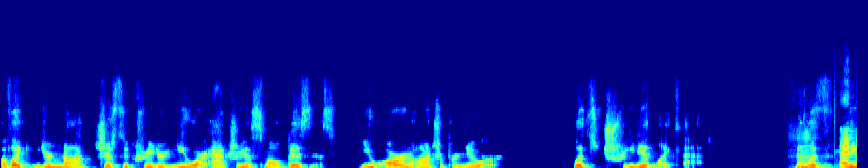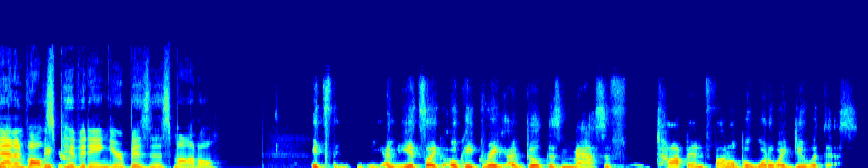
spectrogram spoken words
of like you're not just a creator, you are actually a small business. You are an entrepreneur. Let's treat it like that. And hmm. let's and that involves bigger. pivoting your business model it's I mean, it's like okay great i've built this massive top end funnel but what do i do with this?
